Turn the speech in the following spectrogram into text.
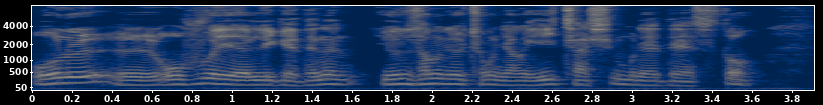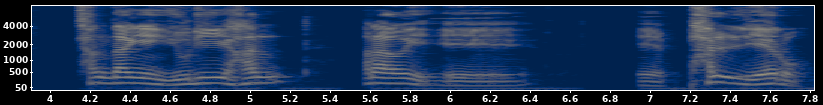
오늘 오후에 열리게 되는 윤석열 총장의 2차 신문에 대해서도 상당히 유리한 하나의 판례로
